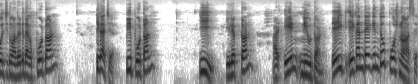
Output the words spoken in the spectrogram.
বলছি তোমাদেরকে। দেখো, প্রোটন, ঠিক আছে? পি প্রোটন ই ইলেকট্রন আর এন নিউটন এই, এখান থেকে কিন্তু প্রশ্ন আসে।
